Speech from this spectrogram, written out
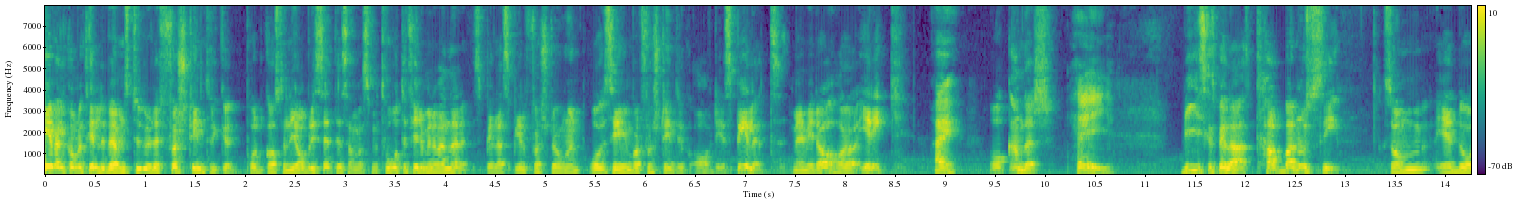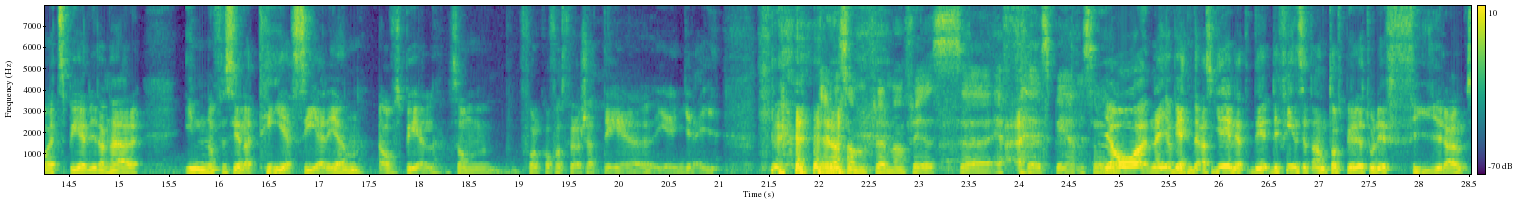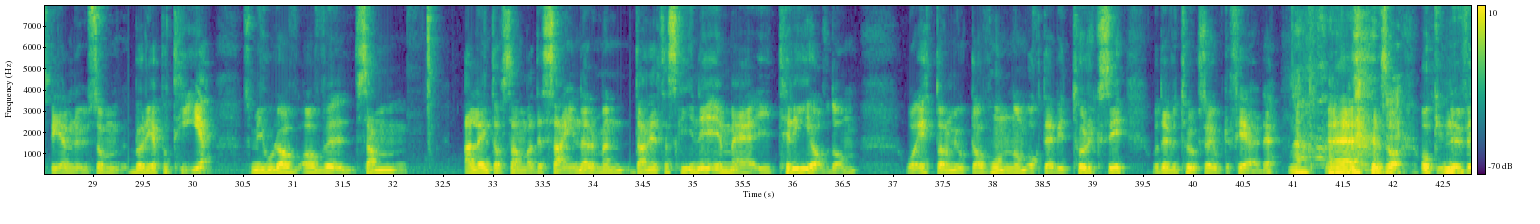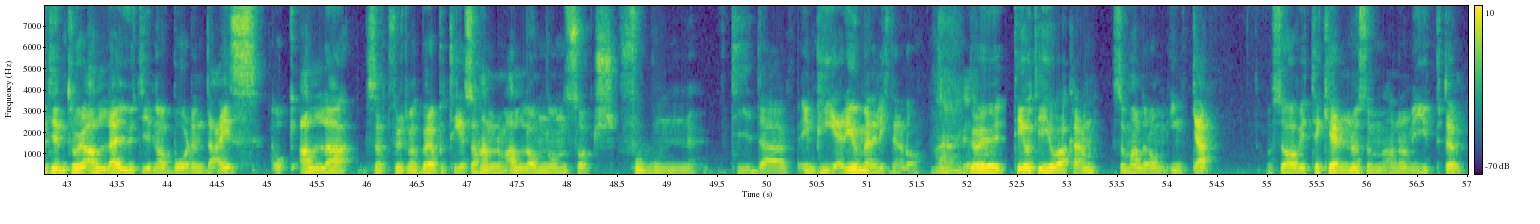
Hej och välkomna till Vems tur är det första intrycket? Podcasten där jag, Brisse, tillsammans med två till fyra mina vänner spelar spel första gången och ser vårt första intryck av det spelet. Med mig idag har jag Erik Hej! och Anders. Hej! Vi ska spela Tabanussi, som är då ett spel i den här inofficiella T-serien av spel som folk har fått för sig att det är en grej. Är det någon sån Fredman Freds eh, F-spel? Ja, nej jag vet inte. Alltså grejen är att det, det finns ett antal spel, jag tror det är fyra spel nu, som börjar på T. Som är gjorda av, av eh, sam... Alla är inte av samma designer, men Daniel Taschini är med i tre av dem. Och ett av dem är gjort av honom och David Turksi. Och David Turksi har gjort det fjärde. Eh, så. Och nu för tiden tror jag alla är utgivna av Board and Dice. Och alla, så att förutom att börja på T, så handlar de alla om någon sorts forntida imperium eller liknande då. Okej. Vi har ju Teotihuacan som handlar om Inka. Och så har vi Tekenu som handlar om Egypten.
